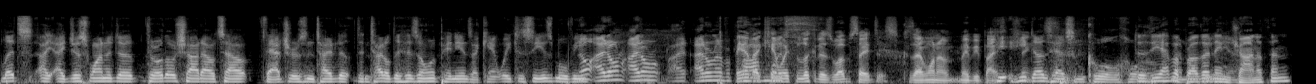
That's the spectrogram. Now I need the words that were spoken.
let's. I, I just wanted to throw those shout outs out. Thatcher's entitled entitled to his own opinions. I can't wait to see his movie. No, I don't. I don't. I, I don't have a problem. And I can't with, wait to look at his website because I want to maybe buy. He, some he does have some cool. Horror Does he have a brother named memorabilia. Jonathan?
